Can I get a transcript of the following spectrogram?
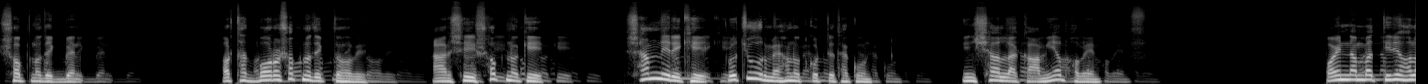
স্বপ্ন দেখবেন। অর্থাৎ বড় স্বপ্ন দেখতে হবে। আর সেই স্বপ্নকে সামনে রেখে প্রচুর মেহনত করতে থাকুন। ইনশাল্লাহ কামিয়াব হবেন। পয়েন্ট নাম্বার তিরি হল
